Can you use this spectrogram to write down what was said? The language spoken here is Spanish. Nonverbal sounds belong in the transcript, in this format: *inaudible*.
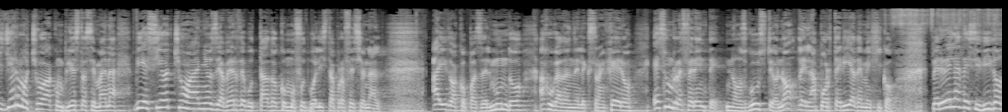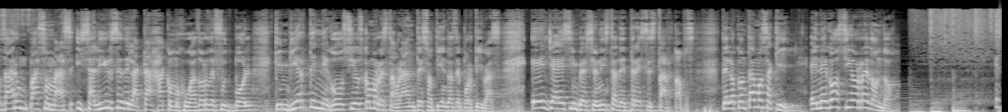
Guillermo Ochoa cumplió esta semana 18 años de haber debutado como futbolista profesional. Ha ido a Copas del Mundo, ha jugado en el extranjero, es un referente, nos guste o no, de la portería de México. Pero él ha decidido dar un paso más y salirse de la caja como jugador de fútbol que invierte en negocios como restaurantes o tiendas deportivas. Él ya es inversionista de tres startups. Te lo contamos aquí, en Negocio Redondo.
